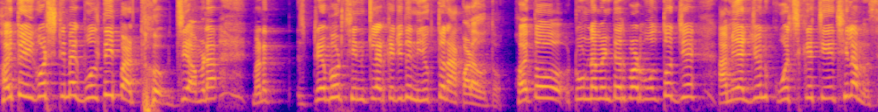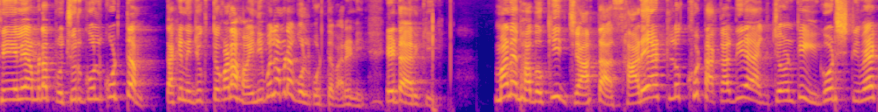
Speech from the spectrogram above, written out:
হয়তো ইগোর স্টিম্যাক বলতেই পারতো যে আমরা মানে ট্রেভর সিনক্লারকে যদি নিযুক্ত না করা হতো, হয়তো টুর্নামেন্টের পর বলতো যে, আমি একজন কোচকে চেয়েছিলাম, সে এলে আমরা প্রচুর গোল করতাম, তাকে নিযুক্ত করা হয়নি বলে আমরা গোল করতে পারিনি। এটা আর কি। মানে ভাবো কি যাতা, সাড়ে আট লক্ষ টাকা দিয়ে একজনকে ইগোর স্টিম্যাক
